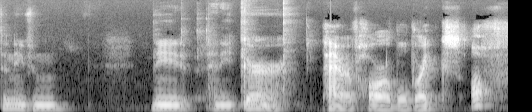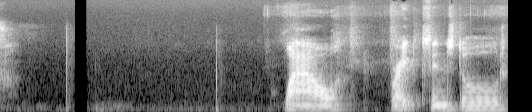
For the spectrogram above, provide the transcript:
Didn't even need any gur pair of horrible brakes off. Wow, brakes installed.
